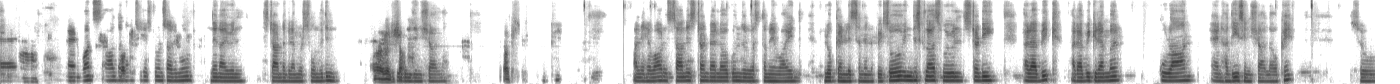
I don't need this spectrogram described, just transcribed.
and, uh, and once all the Okay. non-serious students are removed, then I will start the grammar soon within uh, very few short. days, inshallah. Okay. Salis third dialogue Unzur Wastame Wide. Look and listen and repeat. So in this class we will study Arabic, Arabic grammar, Quran and Hadith inshallah. Okay. So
